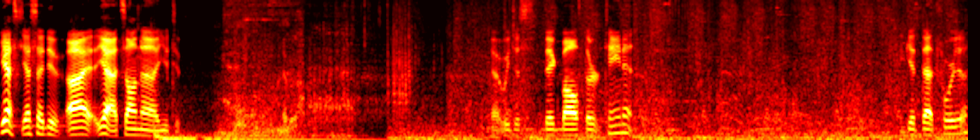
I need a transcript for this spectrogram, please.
Yes, yes, I do. Uh, yeah, it's on uh, YouTube. Yeah, we just big ball 13 it. Get that for you.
